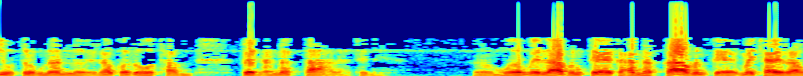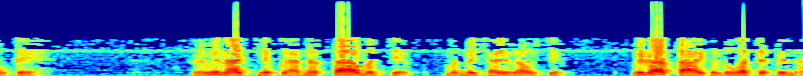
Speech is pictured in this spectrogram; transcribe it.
อยู่ตรงนั้นเลยเราก็รู้ทำเป็นอนัตตาแหละทีนี้เมื่อเวลามันแก่ก็อนัตตามันแก่ ไม่ใช่เราแก่ เวลาเจ็บก็อนัตตามันเจ็บ มันไม่ใช่เราเจ็บ เวลาตายก็รู้ว่าแต่เป็นอ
